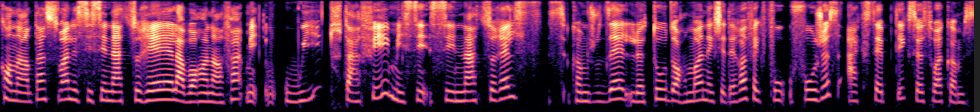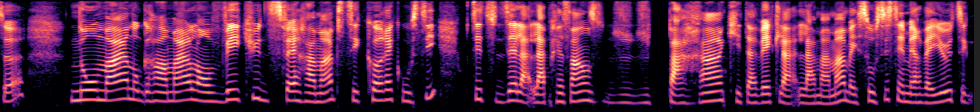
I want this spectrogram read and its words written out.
qu'on entend souvent, là, c'est c'est naturel avoir un enfant. Mais oui, tout à fait, mais c'est naturel, comme je vous disais, le taux d'hormones, etc. Fait qu'il faut, faut juste accepter que ce soit comme ça. Nos mères, nos grands-mères l'ont vécu différemment, puis c'est correct aussi. Tu sais, tu disais la, la présence du, du parent qui est avec la, la maman, bien ça aussi, c'est merveilleux. Tu sais,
